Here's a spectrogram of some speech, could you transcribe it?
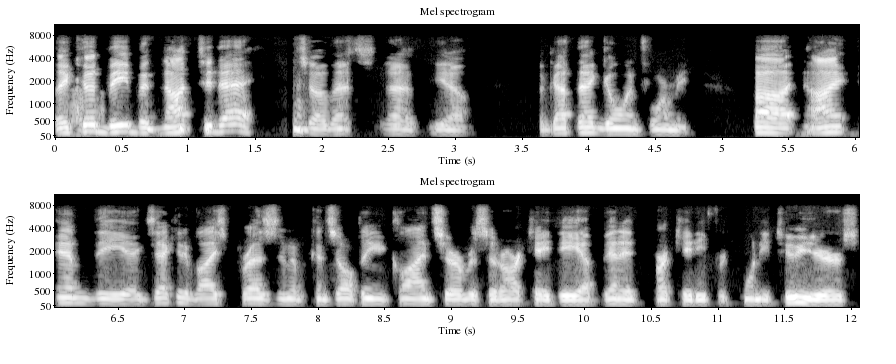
they could be, but not today. So that's uh, you know, I've got that going for me. Uh, I am the executive vice president of consulting and client service at RKD. I've been at RKD for 22 years.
